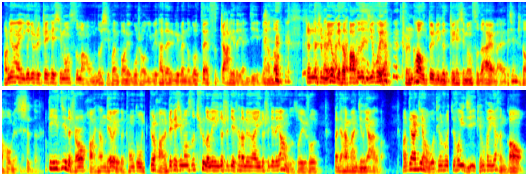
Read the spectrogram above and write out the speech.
然后另外一个就是 J.K. 西蒙斯嘛，我们都喜欢爆裂鼓手，以为他在这里边能够再次炸裂的演技，没想到真的是没有给他发挥的机会啊，纯靠对这个 J.K. 西蒙斯的爱来坚持到后面的。是的，第一季的时候好像结尾的冲突就是好像 J.K. 西蒙斯去了另一个世界，看到另外一个世界的样子，所以说大家还蛮惊讶的吧。然后第二季我听说最后一集评分也很高，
